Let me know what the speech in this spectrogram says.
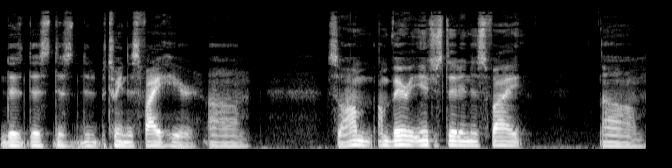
this, this, this, between this fight here. Um, so I'm, I'm very interested in this fight. Um,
